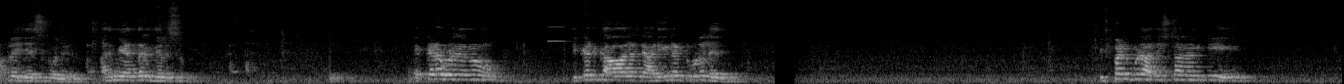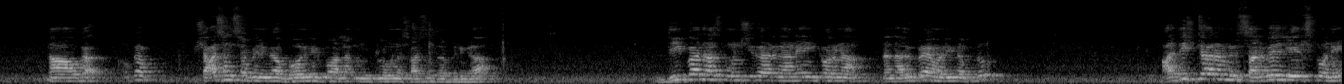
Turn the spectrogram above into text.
అప్లై చేసుకోలేదు. అది మీ అందరికి తెలుసు. ఎక్కడ కూడా నేను టికెట్ కావాలంటే అడిగినట్టు కూడా లేదు. ఇప్పటికి కూడా అధిష్టానానికి నా ఒక ఒక శాసనసభ్యునిగా భువనగిరి పార్లమెంట్లో ఉన్న శాసనసభ్యునిగా దీపాదాస్ మున్షి గారు కానీ ఇంకెవరైనా నన్ను అభిప్రాయం అడిగినప్పుడు అధిష్టానం మీరు సర్వే చేసుకొని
